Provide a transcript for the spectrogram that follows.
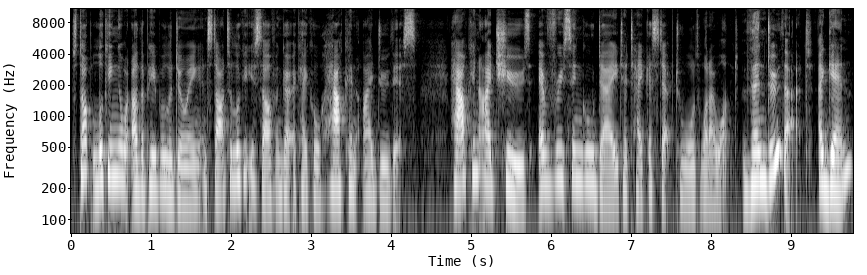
Stop looking at what other people are doing and start to look at yourself and go, okay, cool, how can I do this? How can I choose every single day to take a step towards what I want? Then do that again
